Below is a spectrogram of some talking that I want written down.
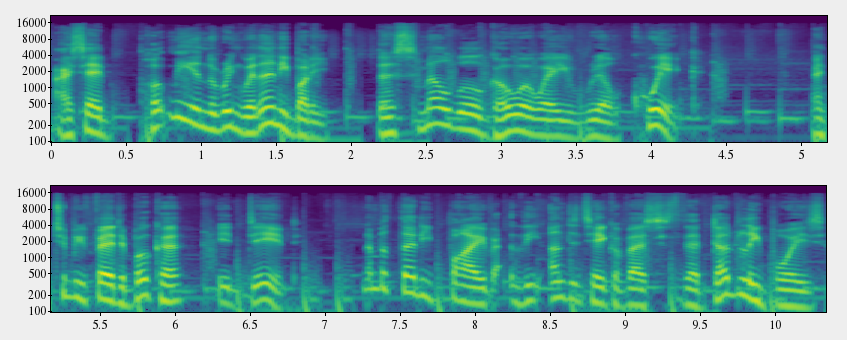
I said, put me in the ring with anybody, the smell will go away real quick. And to be fair to Booker, it did. Number 35, The Undertaker vs. The Dudley Boys,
